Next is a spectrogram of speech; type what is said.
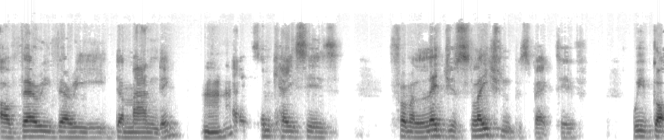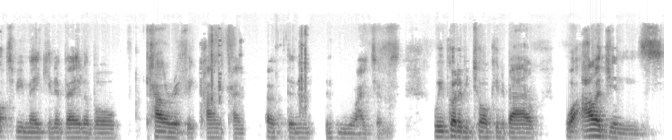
are very, very demanding. Mm-hmm. And in some cases, from a legislation perspective, we've got to be making available calorific content of the, the new items. We've got to be talking about what allergens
